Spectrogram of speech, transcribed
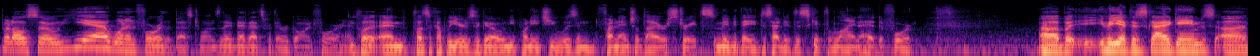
but also yeah, one and four are the best ones. They, that, that's what they were going for, and plus, and plus a couple years ago, Nippon Ichi was in financial dire straits, so maybe they decided to skip the line ahead to four. Uh, but, but yeah, the Disgaea games, uh,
